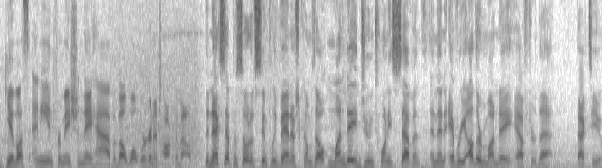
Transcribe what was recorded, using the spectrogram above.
give us any information they have about what we're going to talk about. The next episode of Simply Vanished comes out Monday, June 27th, and then every other Monday after that. Back to you.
